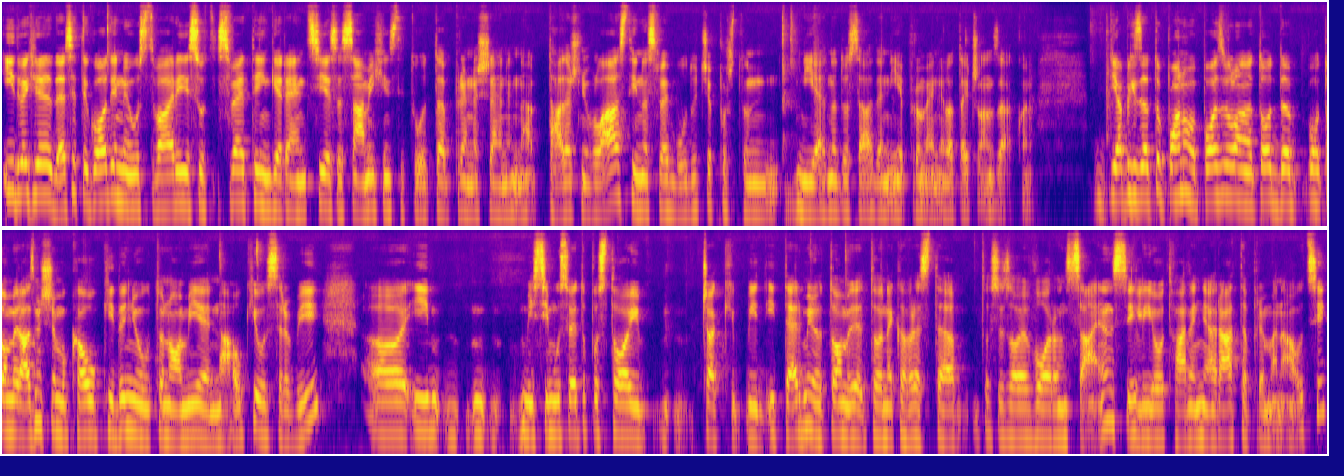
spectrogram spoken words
I 2010. godine u stvari su sve te ingerencije sa samih instituta prenešene na tadašnju vlast i na sve buduće, pošto nijedna do sada nije promenila taj član zakona ja bih zato ponovo pozvala na to da o tome razmišljamo kao ukidanju autonomije nauke u Srbiji uh, i mislim u svetu postoji čak i, i termin o tome da je to neka vrsta, to se zove war on science ili otvaranja rata prema nauci,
